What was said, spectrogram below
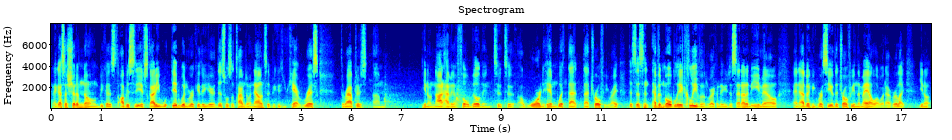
And I guess I should have known because obviously, if Scottie w- did win Rookie of the Year, this was the time to announce it because you can't risk the Raptors um, you know, not having a full building to, to award him with that, that trophy, right? This isn't Evan Mobley at Cleveland, where can they just send out an email and Evan can receive the trophy in the mail or whatever. Like, you know,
